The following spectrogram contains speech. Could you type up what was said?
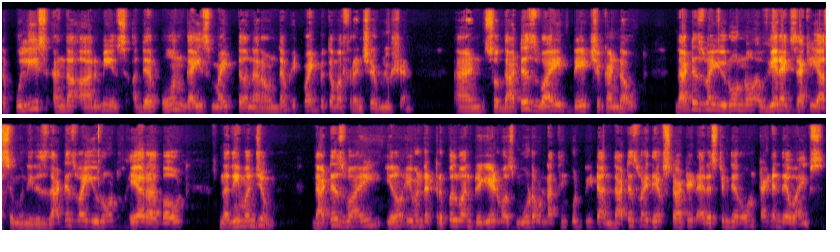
The police and the armies, uh, their own guys might turn around them. It might become a French Revolution. And so that is why they chickened out. That is why you don't know where exactly Asim Munir is. That is why you don't hear about Nadeem Anjum. That is why, you know, even the triple one brigade was moved out, nothing could be done. That is why they have started arresting their own kind and their wives.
